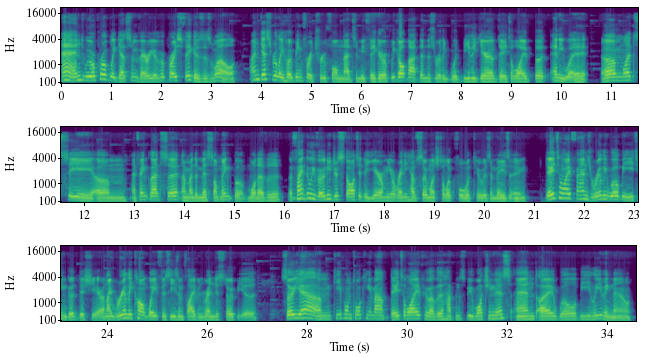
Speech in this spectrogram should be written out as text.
And we will probably get some very overpriced figures as well. I'm desperately hoping for a true form Natsumi figure. If we got that, then this really would be the year of Date A Live. But anyway, um, let's see. Um, I think that's it. I might have missed something, but whatever. The fact that we've only just started the year and we already have so much to look forward to is amazing. Date A Live fans really will be eating good this year, and I really can't wait for Season 5 in Ren Dystopia. So yeah, um, keep on talking about Date A Live, whoever happens to be watching this, and I will be leaving now.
